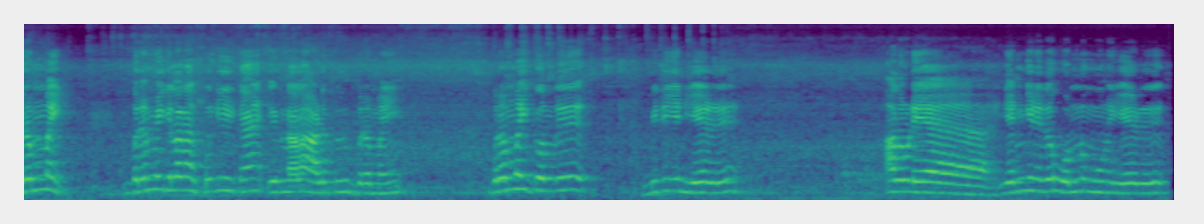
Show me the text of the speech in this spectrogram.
பிரம்மை. பிரம்மைக்கெல்லாம் நான் சொல்லியிருக்கேன். இருந்தாலும் அடுத்தது பிரம்மை. பிரம்மைக்கு வந்து விதி எண் ஏழு. அதனுடைய எண்கணிதம் ஒன்று மூணு ஏழு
